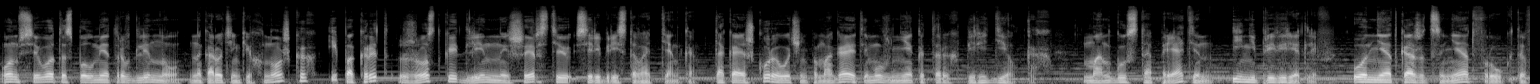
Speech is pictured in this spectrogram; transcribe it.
Он всего-то с полметра в длину, на коротеньких ножках и покрыт жесткой длинной шерстью серебристого оттенка. Такая шкура очень помогает ему в некоторых переделках. Мангуст опрятен и непривередлив. Он не откажется ни от фруктов,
